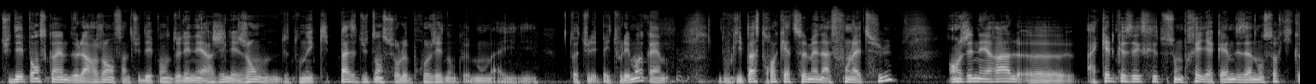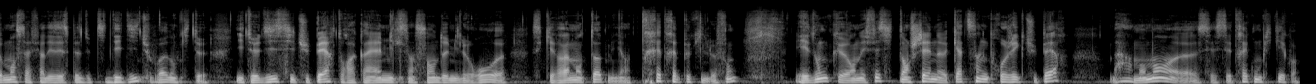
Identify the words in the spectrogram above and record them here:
Tu dépenses quand même de l'argent, enfin, tu dépenses de l'énergie. Les gens de ton équipe passent du temps sur le projet, donc bon, bah, ils- toi, tu les payes tous les mois quand même. Donc, ils passent 3-4 semaines à fond là-dessus. En général, euh, à quelques exceptions près, il y a quand même des annonceurs qui commencent à faire des espèces de petits dédits, tu vois. Donc, ils te, ils disent, si tu perds, tu auras quand même 1500, 2000 euros, euh, ce qui est vraiment top, mais il y en a très très peu qui le font. Et donc, euh, en effet, si tu enchaînes 4-5 projets que tu perds, bah, à un moment, c'est c'est très compliqué. Quoi.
